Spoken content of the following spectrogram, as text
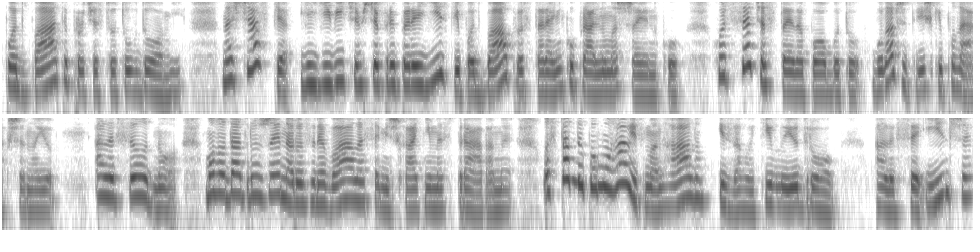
подбати про чистоту в домі. На щастя, її вічим ще при переїзді подбав про стареньку пральну машинку, хоч ця частина побуту була вже трішки полегшеною. Але все одно молода дружина розривалася між хатніми справами. Остап допомагав із мангалом і заготівлею дров, але все інше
